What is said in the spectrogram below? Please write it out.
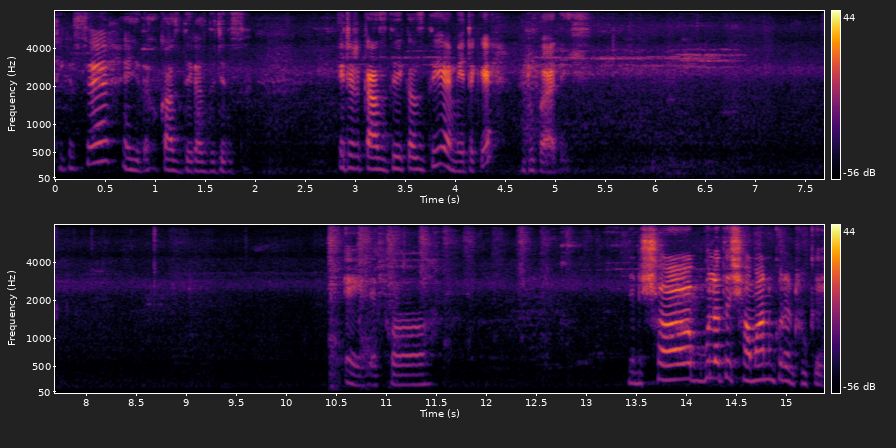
ঠিক আছে? এই যে দেখো কাজ দিয়ে কাজ দিয়ে যেতেছে। এটার কাজ দিয়ে কাজ দিয়ে আমি এটাকে ঢুকায় দিই। এই দেখো। যেন সবগুলোতে সমান করে ঢুকে।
